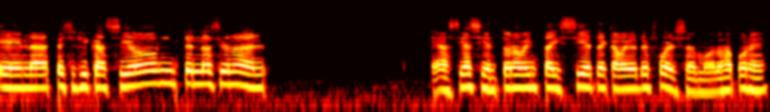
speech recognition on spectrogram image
en la especificación internacional hacía 197 caballos de fuerza, el modelo japonés,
